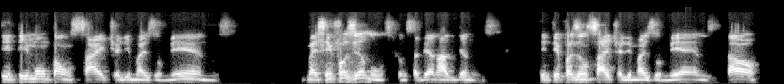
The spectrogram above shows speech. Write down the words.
Tentei montar um site ali mais ou menos, mas sem fazer anúncio, eu não sabia nada de anúncio. Tentei fazer um site ali mais ou menos e tal.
